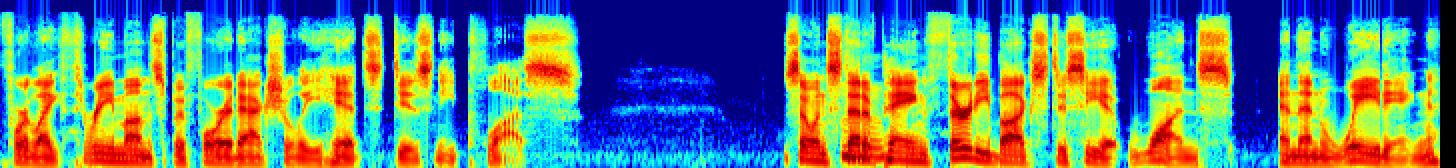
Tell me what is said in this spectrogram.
for like three months before it actually hits disney plus so instead of Mhm. paying 30 bucks to see it once and then waiting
